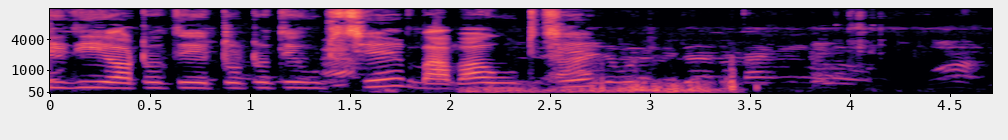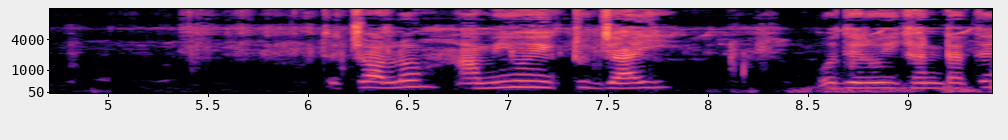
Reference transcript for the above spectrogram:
দিদি অটোতে, টোটোতে উঠছে, বাবা উঠছে। তো চলো, আমিও একটু যাই ওদের ওইখানটাতে।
